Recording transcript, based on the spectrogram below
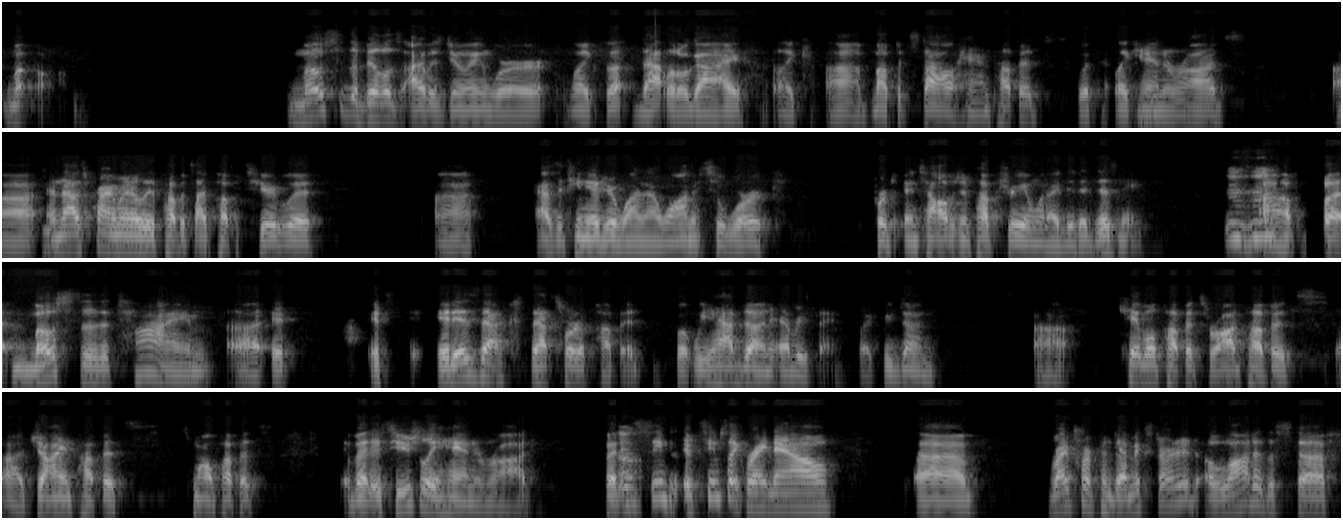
most of the builds I was doing were like the, that little guy, like uh, Muppet style hand puppets with like hand and rods, uh, and that was primarily the puppets I puppeteered with uh, as a teenager when I wanted to work for in television puppetry and when I did at Disney. Mhm. Uh, but most of the time, uh, it it it is that that sort of puppet. But we have done everything. Like we've done uh, cable puppets, rod puppets, uh, giant puppets, small puppets. But it's usually hand and rod. But Oh. it seems it seems like right now, uh, right before pandemic started, a lot of the stuff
